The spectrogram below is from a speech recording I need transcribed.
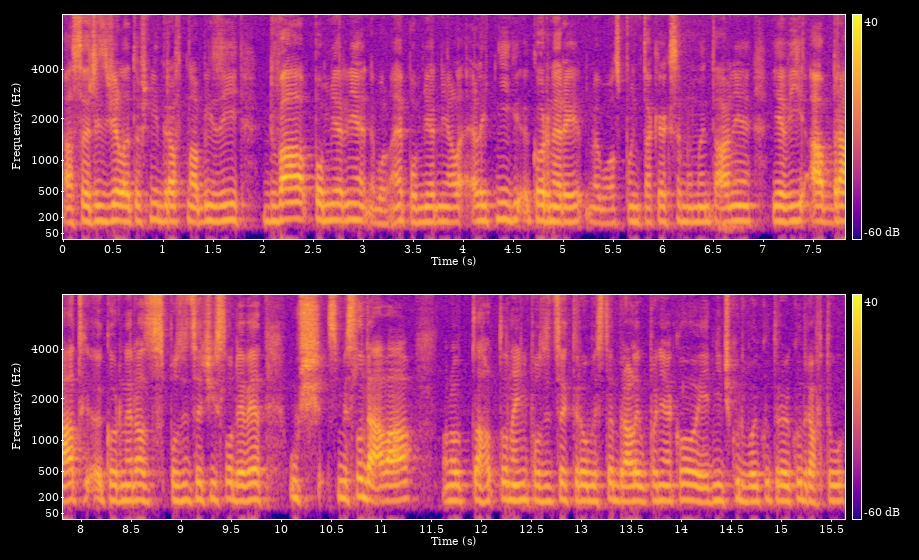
Dá se říct, že letošní draft nabízí dva poměrně, nebo ne poměrně, ale elitní kornery, nebo aspoň tak, jak se momentálně jeví a brát kornera z pozice číslo 9 už smysl dává. Ono to, to není pozice, kterou byste brali úplně jako jedničku, dvojku, trojku draftu,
